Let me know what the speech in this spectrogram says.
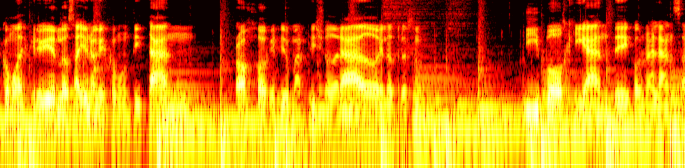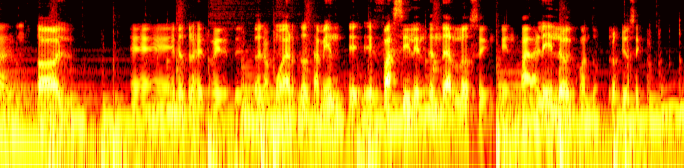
cómo describirlos. Hay uno que es como un titán rojo que tiene un martillo dorado, el otro es un tipo gigante con una lanza de un sol, eh, el otro es el rey de, los muertos. También e, es, fácil entenderlos en, paralelo en cuanto a otros dioses conocen.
